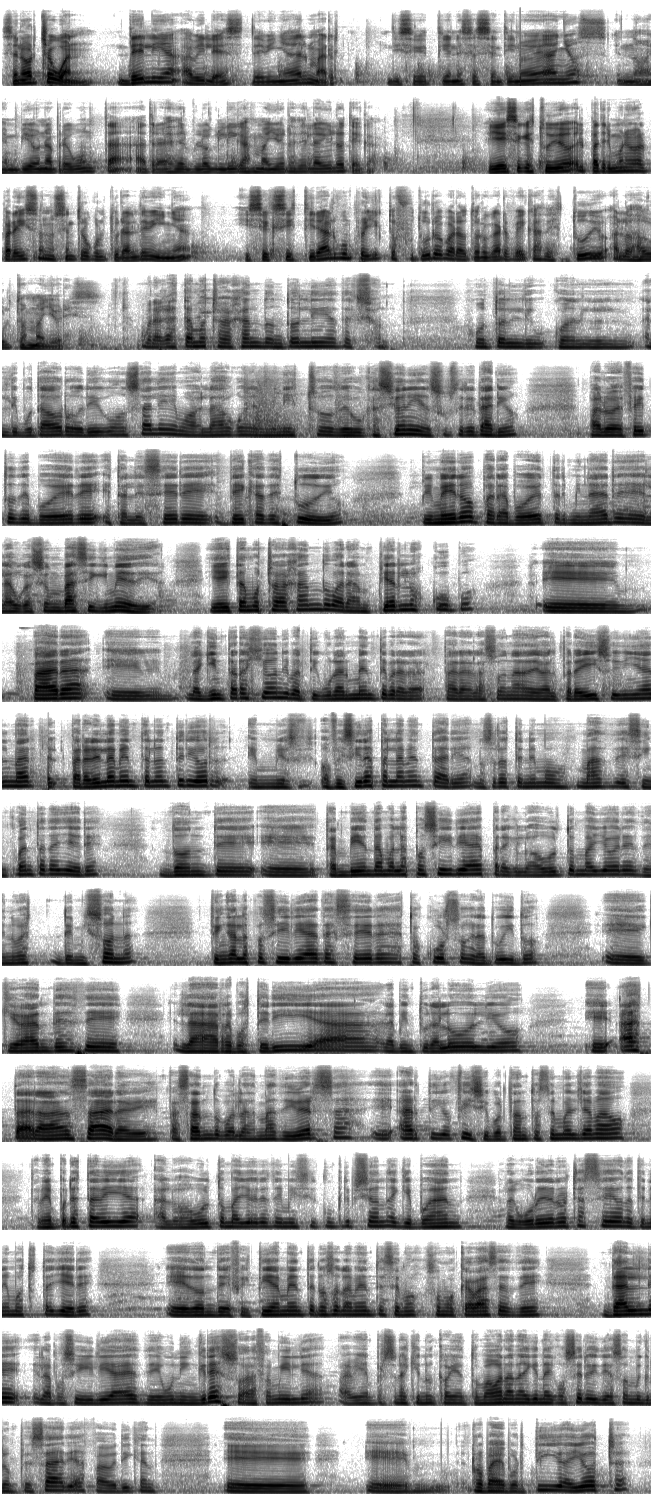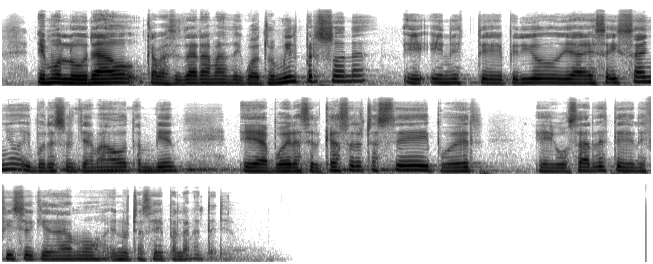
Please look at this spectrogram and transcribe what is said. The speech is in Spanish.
Senador Chaguán, Delia Avilés, de Viña del Mar, dice que tiene 69 años, nos envió una pregunta a través del blog Ligas Mayores de la Biblioteca. Ella dice que estudió el patrimonio Valparaíso en un centro cultural de Viña y si existirá algún proyecto futuro para otorgar becas de estudio a los adultos mayores. Bueno, acá estamos trabajando en dos líneas de acción. Junto al, con el, diputado Rodrigo González hemos hablado con el ministro de Educación y el subsecretario para los efectos de poder eh, establecer eh, becas de estudio Primero, para poder terminar eh, la educación básica y media. Y ahí estamos trabajando para ampliar los cupos eh, para eh, la quinta región y particularmente para la, zona de Valparaíso y Viña del Mar. Paralelamente a lo anterior, en mis oficinas parlamentarias nosotros tenemos más de 50 talleres donde también damos las posibilidades para que los adultos mayores de, de mi zona tengan las posibilidades de acceder a estos cursos gratuitos eh, que van desde la repostería, la pintura al óleo, eh, hasta la danza árabe, pasando por las más diversas eh, artes y oficios. Por tanto, hacemos el llamado también por esta vía a los adultos mayores de mi circunscripción a que puedan recurrir a nuestra sede donde tenemos estos talleres, donde efectivamente no solamente somos, capaces de darle las posibilidades de un ingreso a la familia, habían personas que nunca habían tomado una máquina de coser, hoy día son microempresarias, fabrican ropa deportiva y otras, Hemos logrado capacitar a más de 4.000 personas eh, en este periodo ya de seis años y por eso el llamado también a poder acercarse a nuestra sede y poder eh, gozar de este beneficio que damos en nuestra sede parlamentaria.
